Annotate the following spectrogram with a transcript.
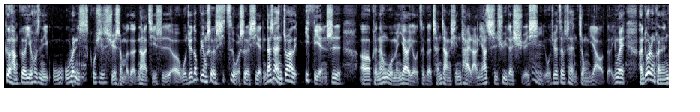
各行各业或者你无无论你过去是学什么的，那其实呃，我觉得不用设自我设限。但是很重要的一点是，呃，可能我们要有这个成长心态啦，你要持续的学习，嗯、我觉得这是很重要的。因为很多人可能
